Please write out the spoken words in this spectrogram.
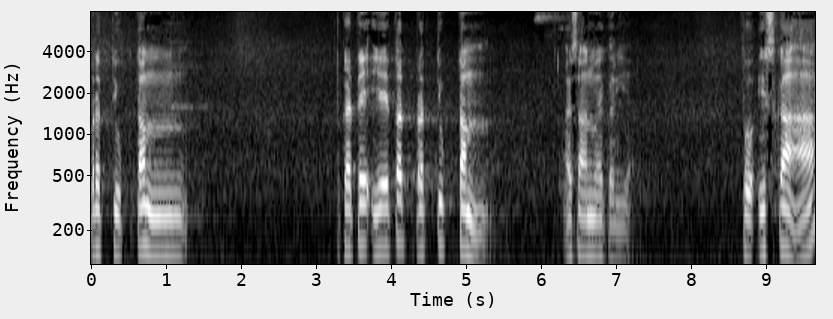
प्रत्युक्तम। तो कहते ये प्रत्युक्तम। ऐसा अन्वय करिए। तो इसका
